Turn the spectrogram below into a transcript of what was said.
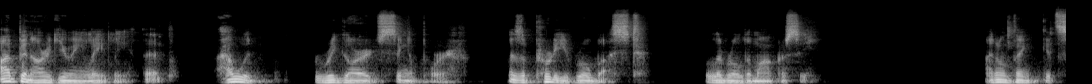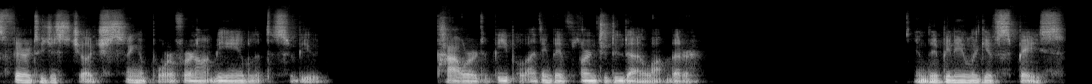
I've been arguing lately that I would regards Singapore as a pretty robust liberal democracy. I don't think it's fair to just judge Singapore for not being able to distribute power to people. I think they've learned to do that a lot better. And they've been able to give space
